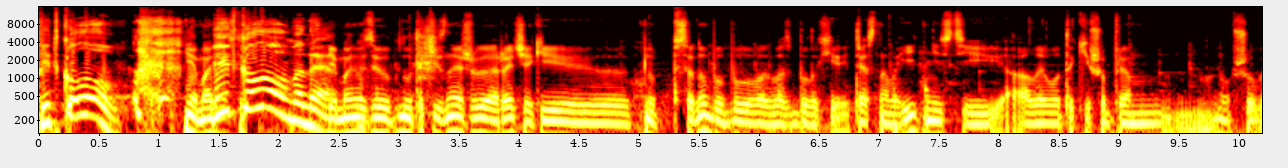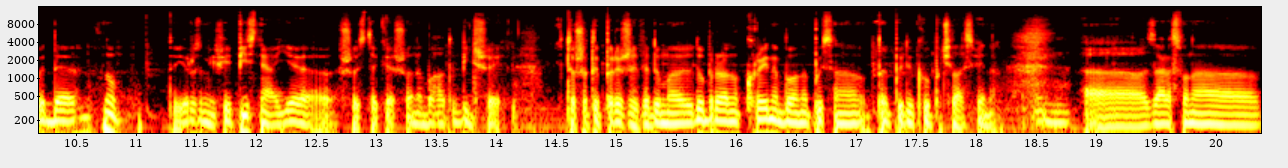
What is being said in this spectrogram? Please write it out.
Підколов! Ні, мене, Підколов мене! Я мене ну, такі, знаєш, речі, які ну, все одно було, у вас були тест на вагітність, і, але от такі, що прям, ну, що веде, ну, ти розумієш, є пісня, а є щось таке, що набагато більше. І то, що ти пережив. Я думаю, добра ранок України була написана в той період, коли почалась війна. А, Зараз вона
